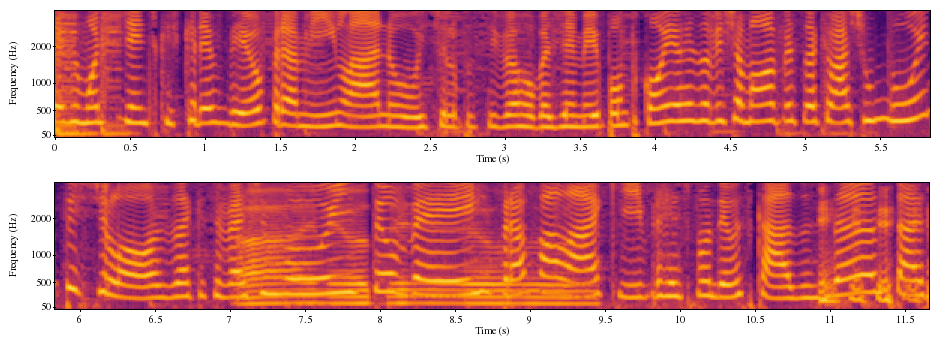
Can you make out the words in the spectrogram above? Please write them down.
Teve um monte de gente que escreveu pra mim lá no estilopossível.gmail.com e eu resolvi chamar uma pessoa que eu acho muito estilosa, que se veste Ai, muito bem pra Deus. falar aqui, pra responder os casos. Dantas!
